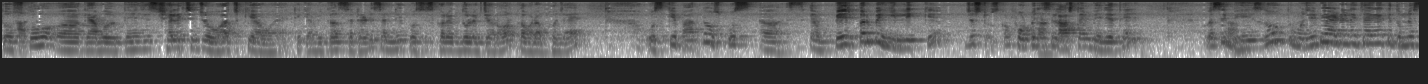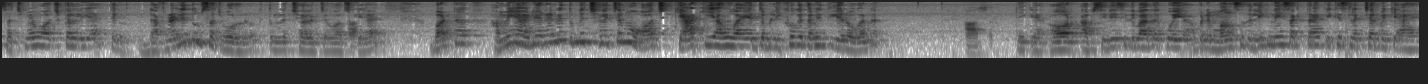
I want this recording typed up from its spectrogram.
तो उसको अ, क्या बोलते हैं जिस छः लेक्चर जो वॉच किया हुआ है ठीक है? अभी कल सैटरडे संडे कोशिश करो एक दो लेक्चर और कवर अप हो जाए। उसके बाद ना उसको पेज पर भी ही लिख के जस्ट उसका फ़ोटो जैसे लास्ट टाइम भेजे थे वैसे भेज दो तो मुझे भी आइडिया लग जाएगा कि तुमने सच में वॉच कर लिया है। देखो डेफिनेटली तुम सच बोल रहे हो कि तुमने छः लेक्चर वॉच किया है। बट हमें आइडिया रहे तुमने छः लेक्चर में वॉच क्या किया हुआ है जब लिखोगे तभी क्लियर होगा ना? हाँ सर ठीक है और अब सीधी सीधी बात है कोई अपने मन से तो लिख नहीं सकता है कि किस लेक्चर में क्या है।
